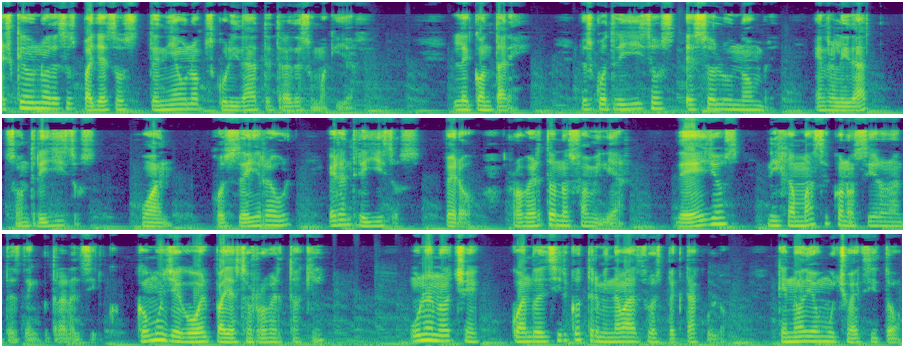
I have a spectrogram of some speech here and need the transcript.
es que uno de esos payasos tenía una obscuridad detrás de su maquillaje. Le contaré. Los cuatrillizos es solo un nombre. En realidad son trillizos. Juan, José y Raúl eran trillizos, pero Roberto no es familiar. De ellos ni jamás se conocieron antes de entrar al circo. ¿Cómo llegó el payaso Roberto aquí? Una noche, cuando el circo terminaba su espectáculo, que no dio mucho éxito,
